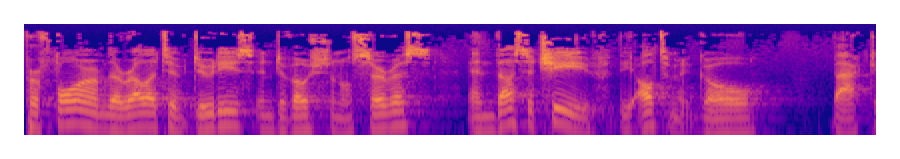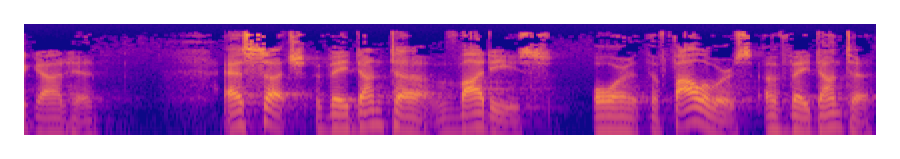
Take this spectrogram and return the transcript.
perform the relative duties in devotional service, and thus achieve the ultimate goal back to Godhead. As such, Vedanta Vadis, or the followers of Vedanta,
